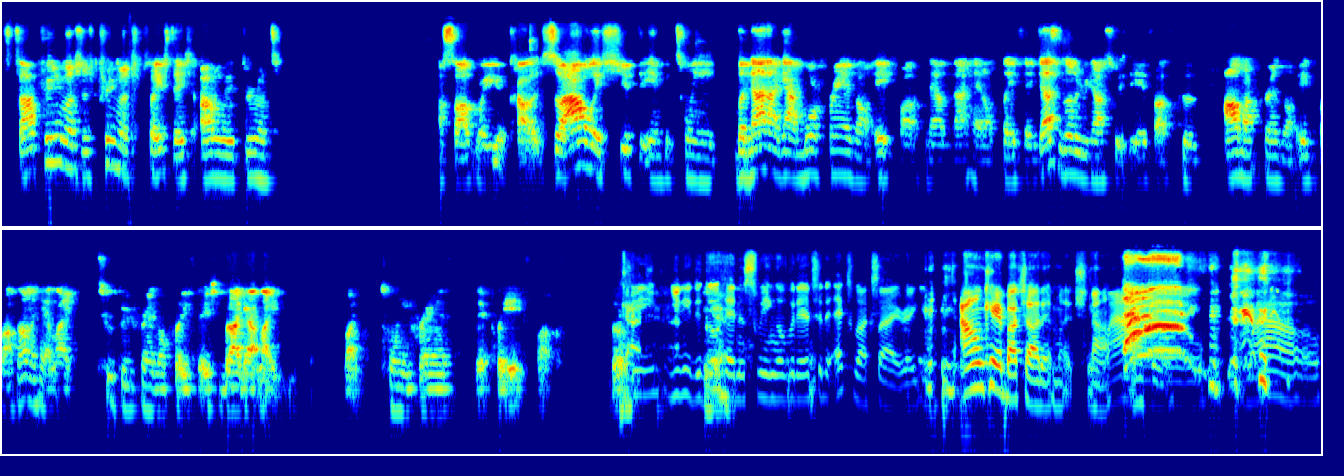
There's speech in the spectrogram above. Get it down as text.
So I pretty much was pretty much PlayStation all the way through until my sophomore year of college. So I always shifted in between. But now I got more friends on Xbox now than I had on PlayStation. That's another reason I switched to Xbox because all my friends on Xbox. I only had like two, three friends on PlayStation, but I got like like 20 friends that play Xbox. So Gotcha. See, you need to go Yeah. ahead and swing over there to the Xbox side, right? I don't care about y'all that much. No. Wow. wow.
